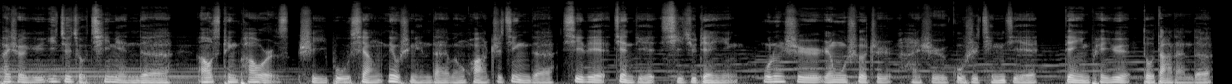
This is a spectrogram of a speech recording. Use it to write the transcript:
拍摄于1997年的《 Austin Powers》是一部向六十年代文化致敬的系列间谍喜剧电影。无论是人物设置还是故事情节，电影配乐都大胆地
